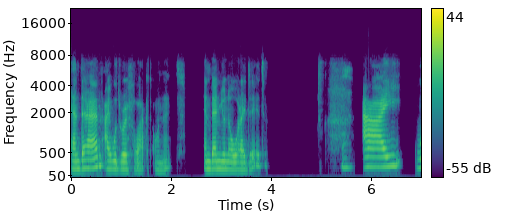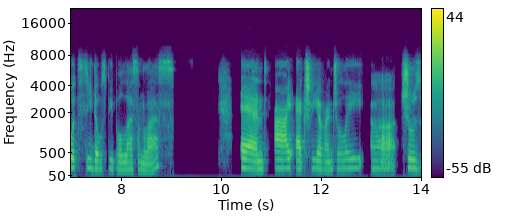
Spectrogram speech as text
And then I would reflect on it. And then you know what I did? I would see those people less and less. And I actually eventually uh, choose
